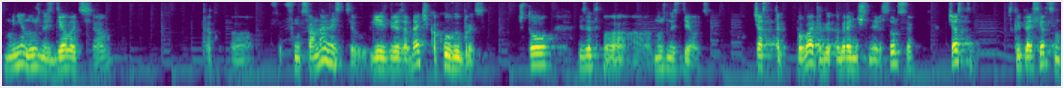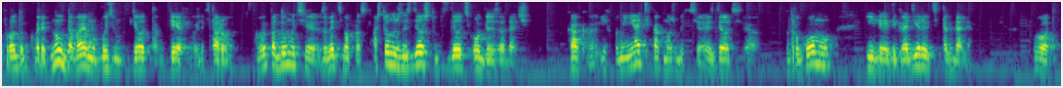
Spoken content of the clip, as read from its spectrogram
мне нужно сделать э, так, э, функциональность есть две задачи, какую выбрать, что из этого а, нужно сделать. Часто так бывает, ограниченные ресурсы. Часто, скрипя сердцем, продукт говорит, ну, давай мы будем делать там первую или вторую. Вы подумайте, задайте вопрос, а что нужно сделать, чтобы сделать обе задачи? Как их поменять, как, может быть, сделать э, по-другому или деградировать и так далее. Вот,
